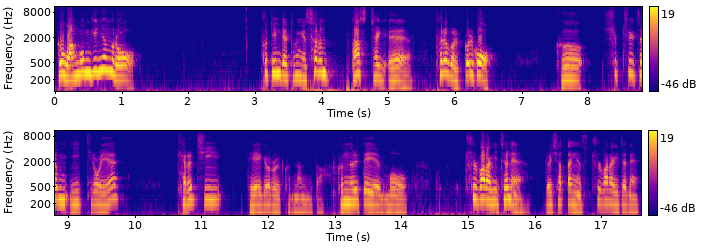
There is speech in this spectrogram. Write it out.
그 완공 기념으로 푸틴 대통령이 35차의 트럭을 끌고 그 17.2km의 케르치 대교를 건납니다. 건널 때에 뭐 출발하기 전에 러시아 땅에서 출발하기 전에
